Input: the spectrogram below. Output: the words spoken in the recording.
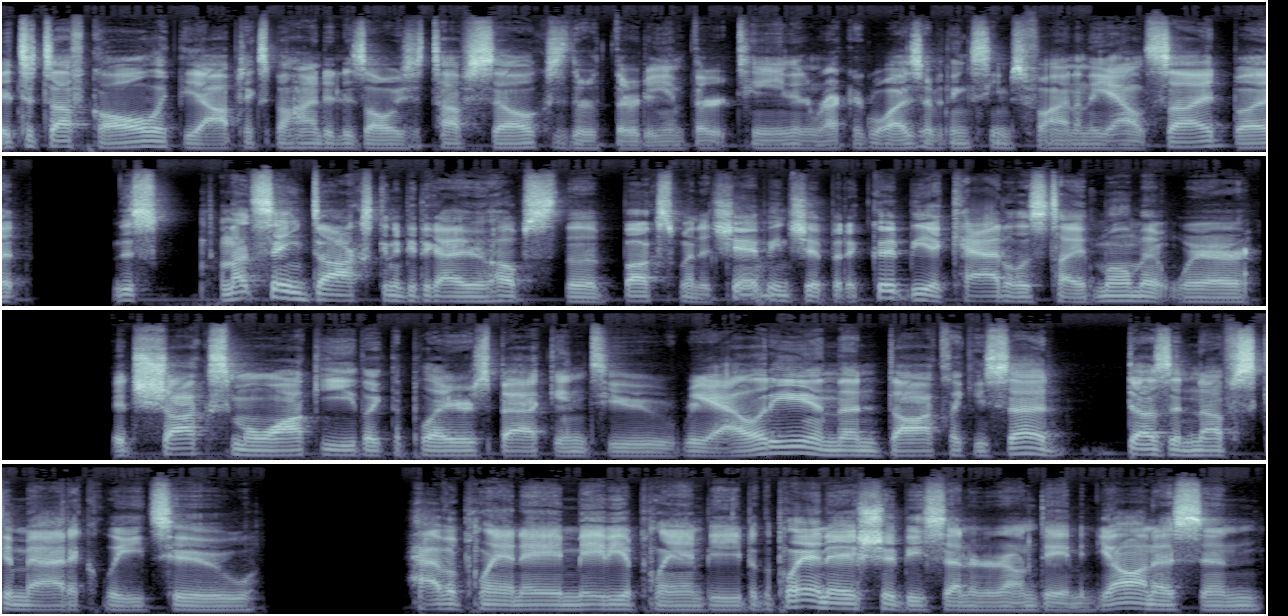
it's a tough call. Like, the optics behind it is always a tough sell because they're 30 and 13, and record wise, everything seems fine on the outside. But this, I'm not saying Doc's going to be the guy who helps the Bucks win a championship, but it could be a catalyst type moment where it shocks Milwaukee, like the players, back into reality. And then Doc, like you said, does enough schematically to have a plan A, maybe a plan B, but the plan A should be centered around Dame and Giannis. And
